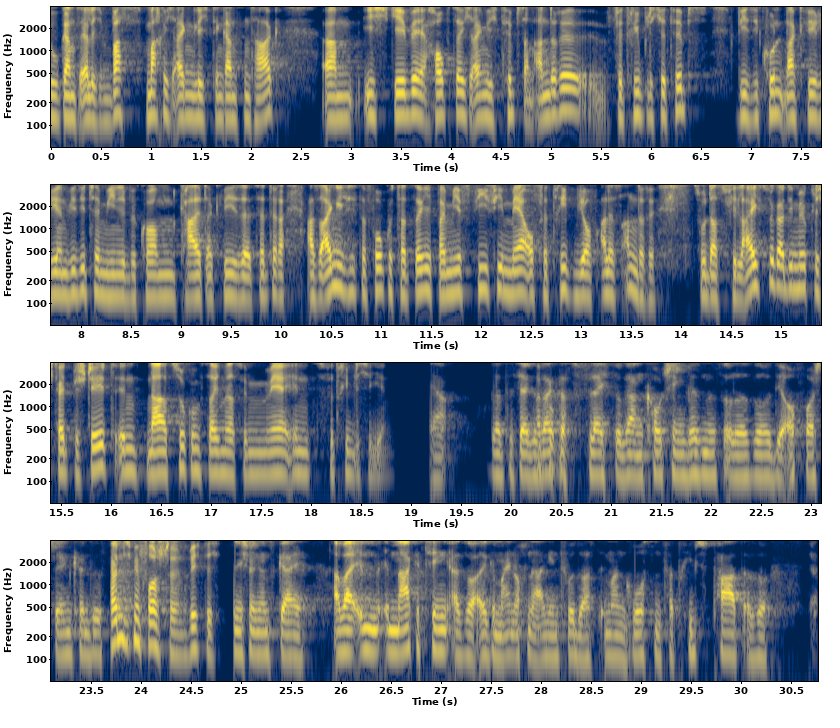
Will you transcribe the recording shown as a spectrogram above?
du ganz ehrlich, was mache ich eigentlich den ganzen Tag? Ähm, ich gebe hauptsächlich eigentlich Tipps an andere, vertriebliche Tipps, wie sie Kunden akquirieren, wie sie Termine bekommen, Kaltakquise etc. Also eigentlich ist der Fokus tatsächlich bei mir viel, viel mehr auf Vertrieb wie auf alles andere. So dass vielleicht sogar die Möglichkeit besteht, in naher Zukunft, sage ich mal, dass wir mehr ins Vertriebliche gehen. Ja. Du hattest ja gesagt, dass du vielleicht sogar ein Coaching-Business oder so dir auch vorstellen könntest. Kann ich mir vorstellen, richtig. Finde ich schon ganz geil. Aber im, im Marketing, also allgemein auch in der Agentur, du hast immer einen großen Vertriebspart. Also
